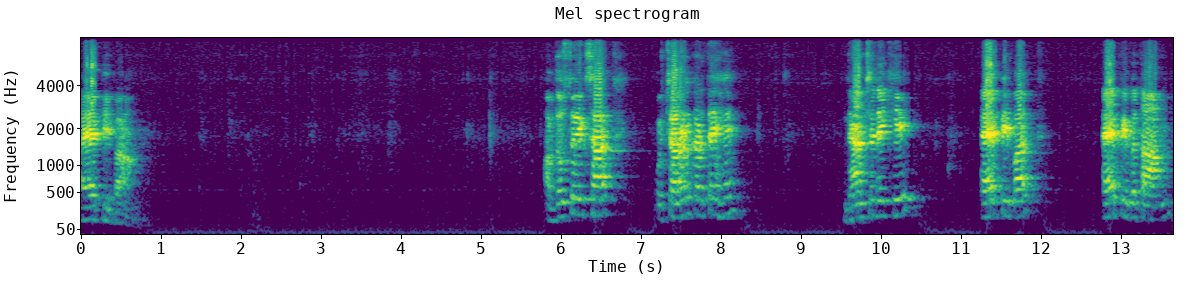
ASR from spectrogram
एपिबाव एपिबाम अब दोस्तों एक साथ उच्चारण करते हैं। ध्यान से देखिए। एपिबत एपिबताम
